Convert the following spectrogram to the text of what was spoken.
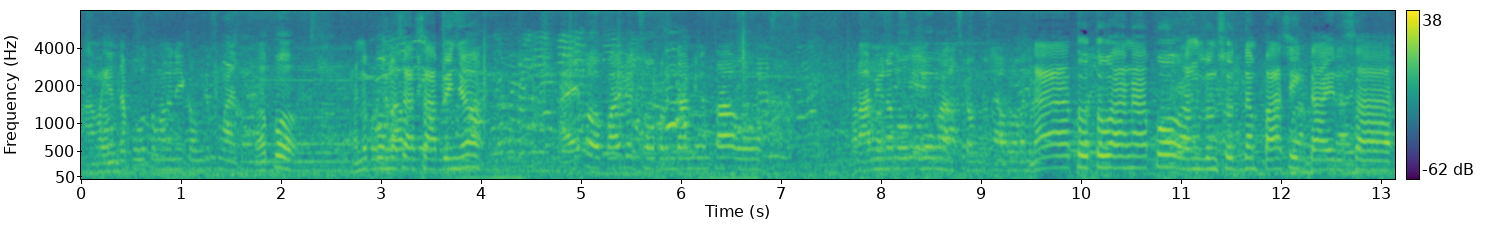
Ah, maganda po itong ano ni Congressman. Itong, Opo. Ano po masasabi nyo? Ay, ito, pilot, sobrang dami ng tao. Marami yung natutulungan. Natutuwa nga po ang lungsod ng Pasig dahil sa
